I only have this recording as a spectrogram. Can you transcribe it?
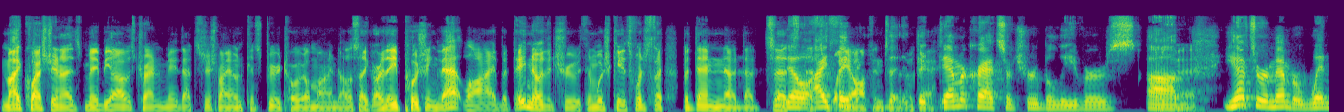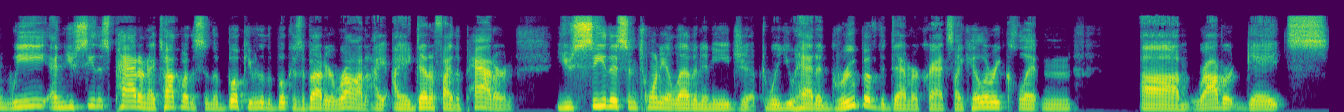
my question is maybe I was trying to maybe that's just my own conspiratorial mind. I was like, are they pushing that lie? But they know the truth. In which case, what's the? But then no, that's, that's no. That's I way think off into the, okay. the Democrats are true believers. Um, okay. You have to remember when we and you see this pattern. I talk about this in the book, even though the book is about Iran. I, I identify the pattern you see this in 2011 in Egypt, where you had a group of the Democrats like Hillary Clinton, um, Robert Gates,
